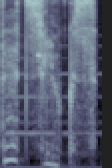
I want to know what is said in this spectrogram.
That looks.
